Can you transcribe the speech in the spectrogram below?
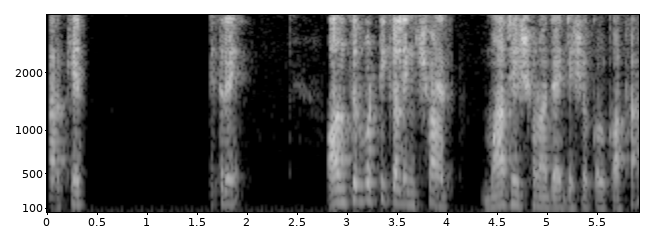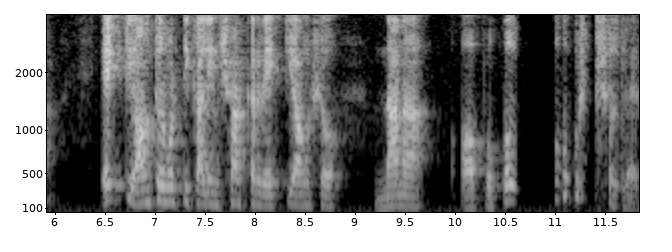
আর ক্ষেত্রে অন্তর্বর্তীকালীন সরকারের মাঝে শোনা যায় যে সকল কথা, একটি অন্তর্বর্তীকালীন সরকারের একটি অংশ নানা অপকৌশলের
